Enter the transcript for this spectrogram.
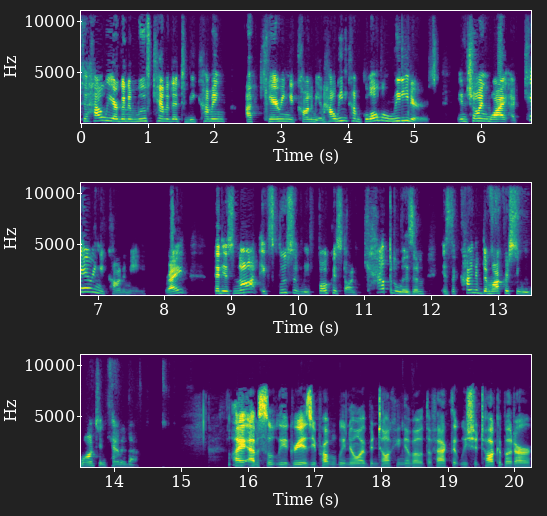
to how we are going to move Canada to becoming a caring economy and how we become global leaders in showing why a caring economy, right, that is not exclusively focused on capitalism is the kind of democracy we want in Canada. I absolutely agree. As you probably know, I've been talking about the fact that we should talk about our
